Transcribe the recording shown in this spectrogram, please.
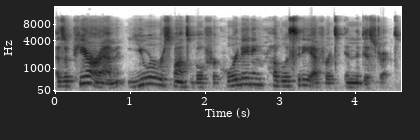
As a PRM, you are responsible for coordinating publicity efforts in the district.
